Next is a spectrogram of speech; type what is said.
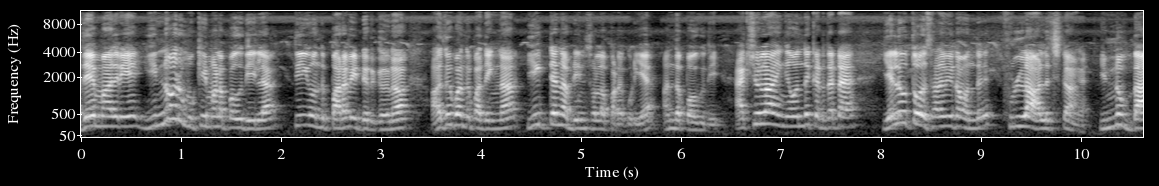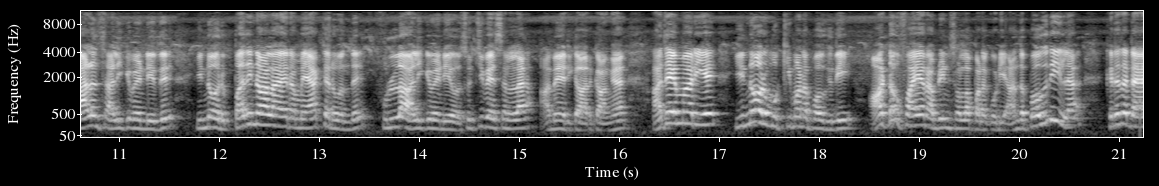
அதே மாதிரியே இன்னொரு முக்கியமான பகுதியில் தீ வந்து பரவிட்டு இருக்குதுன்னா அது வந்து பார்த்தீங்கன்னா ஈட்டன் அப்படின்னு சொல்லப்படக்கூடிய அந்த பகுதி ஆக்சுவலாக இங்கே வந்து கிட்டத்தட்ட எழுபத்தோரு சதவீதம் வந்து ஃபுல்லாக அழிச்சிட்டாங்க. இன்னும் பேலன்ஸ் அழிக்க வேண்டியது இன்னும் ஒரு பதினாலாயிரம் ஏக்கர் வந்து ஃபுல்லாக அழிக்க வேண்டிய ஒரு சுச்சுவேஷனில் அமெரிக்கா இருக்காங்க. அதே மாதிரியே இன்னொரு முக்கியமான பகுதி ஆட்டோ ஃபயர் அப்படின்னு சொல்லப்படக்கூடிய அந்த பகுதியில் கிட்டத்தட்ட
